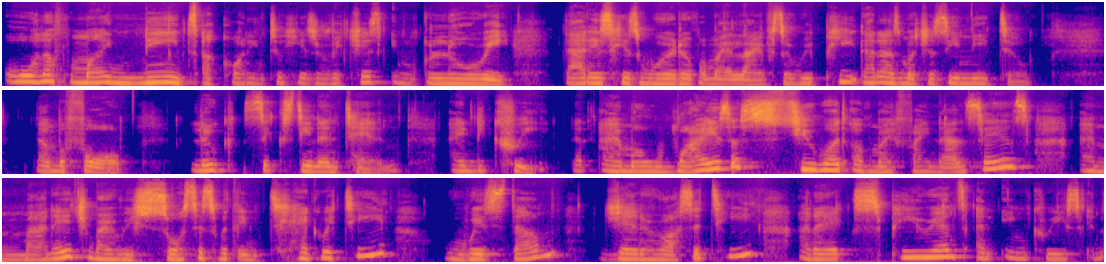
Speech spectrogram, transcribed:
all of my needs according to his riches in glory. That is his word over my life. So repeat that as much as you need to. Number four, Luke 16 and 10. I decree that I am a wiser steward of my finances. I manage my resources with integrity, wisdom, generosity, and I experience an increase in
